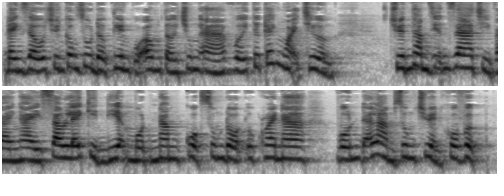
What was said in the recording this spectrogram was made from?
đánh dấu chuyến công du đầu tiên của ông tới Trung Á với tư cách ngoại trưởng. Chuyến thăm diễn ra chỉ vài ngày sau lễ kỷ niệm một năm cuộc xung đột Ukraine vốn đã làm rung chuyển khu vực.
